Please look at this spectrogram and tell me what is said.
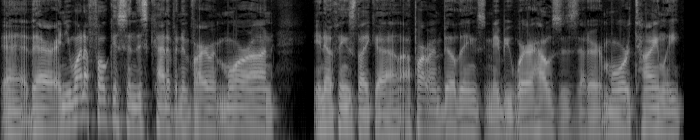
uh, there, and you want to focus in this kind of an environment more on you know things like uh, apartment buildings, maybe warehouses that are more timely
